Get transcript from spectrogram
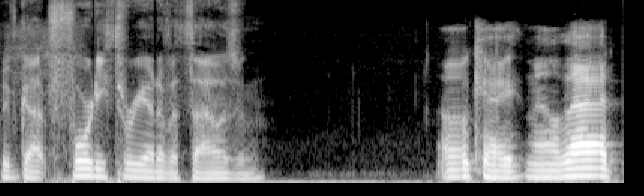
We've got 43 out of a thousand. Okay, now that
